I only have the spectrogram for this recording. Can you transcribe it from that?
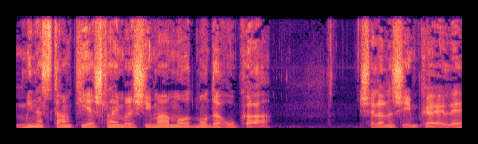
מן הסתם כי יש להם רשימה מאוד מאוד ארוכה של אנשים כאלה,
